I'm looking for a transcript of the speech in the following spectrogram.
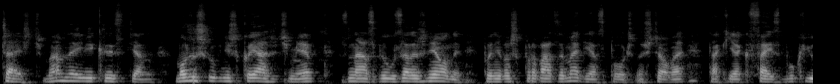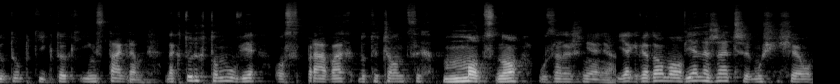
Cześć, mam na imię Krystian. Możesz również kojarzyć mnie z nazwy uzależniony, ponieważ prowadzę media społecznościowe, takie jak Facebook, YouTube, TikTok i Instagram, na których to mówię o sprawach dotyczących mocno uzależnienia. Jak wiadomo, wiele rzeczy musi się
